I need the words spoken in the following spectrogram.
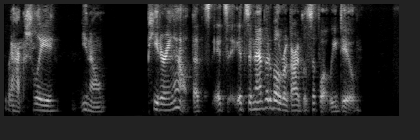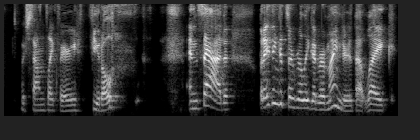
Right. Actually, you know, petering out. That's it's it's inevitable regardless of what we do. Which sounds like very futile and sad, but I think it's a really good reminder that like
